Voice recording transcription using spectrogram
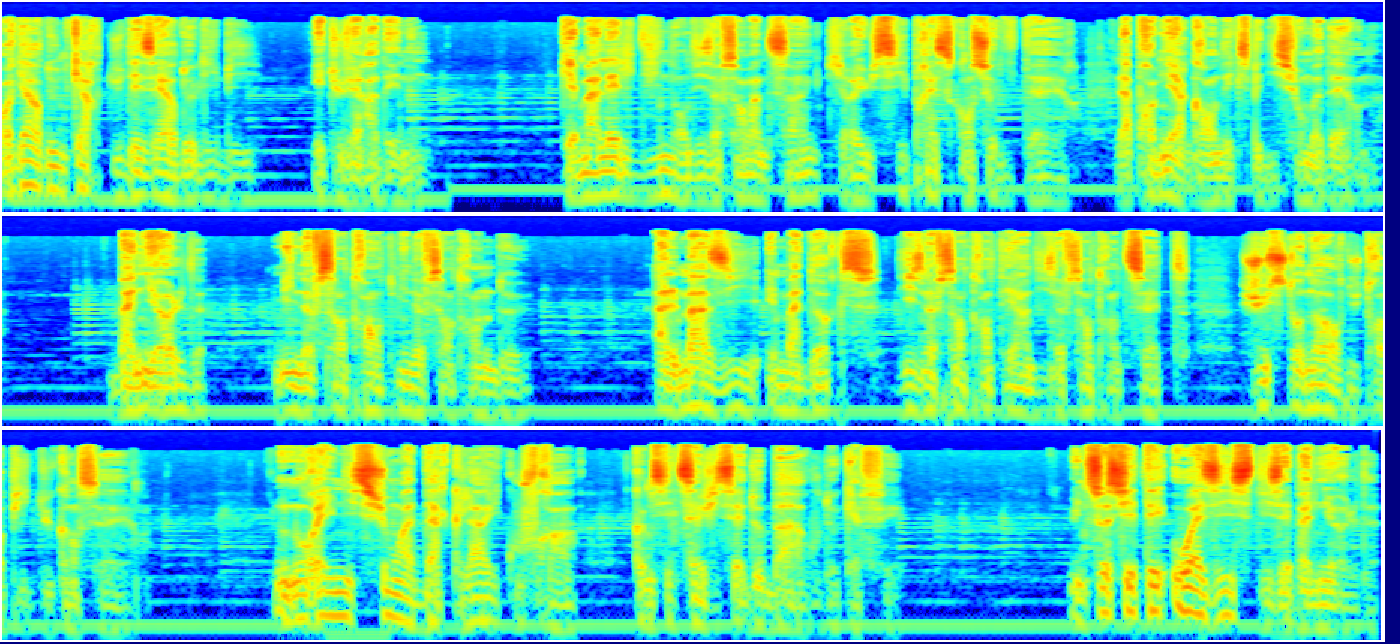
Regarde une carte du désert de Libye et tu verras des noms. Kemal Eldin en 1925 qui réussit presque en solitaire la première grande expédition moderne. Bagnold 1930-1932. Almazy et Maddox, 1931-1937, juste au nord du tropique du cancer. Nous nous réunissions à Dakla et Koufra, comme s'il s'agissait de bars ou de cafés. Une société oasis, disait Bagnold.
